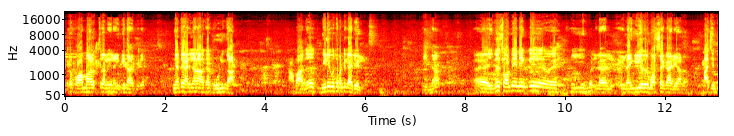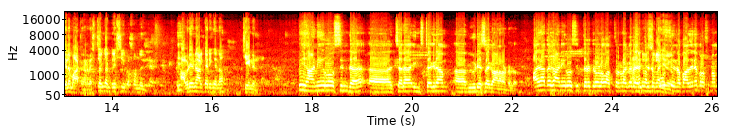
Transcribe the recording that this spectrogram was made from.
ഇവിടെ കോമാളത്തിൽ അല്ലെങ്കിൽ ലൈംഗികതാത്തിൽ ഇങ്ങനത്തെ കാര്യങ്ങളാണ് ആൾക്കാർ കൂടുതലും കാണുന്നത്. അപ്പോൾ അത് വീഡിയോ കുറ്റപ്പെട്ട് കാര്യമില്ല. പിന്നെ ഇത് സോൾവ് ചെയ്യണമെങ്കിൽ ഈ ലൈംഗികത ഒരു മോശം കാര്യമാണ്. ആ ചിന്തയിലെ മാറ്റങ്ങൾ വെസ്റ്റേൺ കൺട്രീസ് ഈ പ്രശ്നമൊന്നുമില്ല. അവിടെയാണ് ആൾക്കാർ ഇങ്ങനെ ചെയ്യുന്നില്ല ഈ ഹണി റോസിന്റെ ചില ഇൻസ്റ്റാഗ്രാം വീഡിയോസൊക്കെ കാണാറുണ്ടല്ലോ. അതിനകത്തൊക്കെ ഹണി റോസ് ഇത്തരത്തിലുള്ള വസ്ത്രങ്ങളൊക്കെ അങ്ങനത്തെ ധരിച്ചിട്ട് വസ്ത്രങ്ങളാ പോസ്റ്റ് ചെയ്യുന്നത് അപ്പൊ അതിന് പ്രശ്നം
